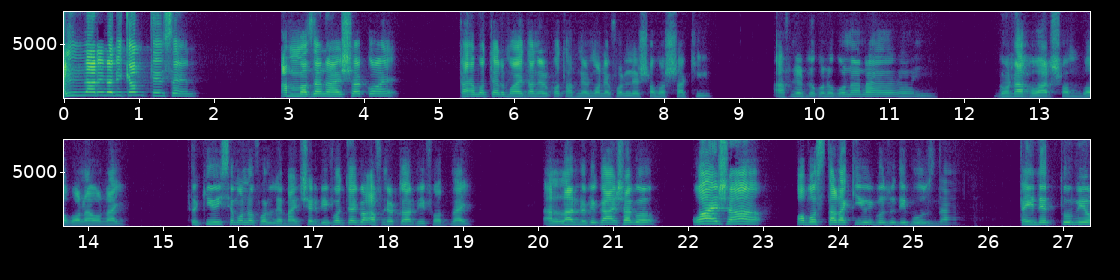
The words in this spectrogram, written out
আল্লাহর নবী কানতেছেন আম্মা জান আয়সা কয়, কায়ামতের ময়দানের কথা আপনার মনে পড়লে সমস্যা কি? আপনার তো কোনো গোনা নাই। গোনা হওয়ার সম্ভাবনাও নাই। তো কি হইছে মনে পড়লে? মানুষের বিপদ যাইবা, আপনার তো আর বিপদ নাই। আল্লাহ নবী আয়েশা গো, ও আয়েশা, অবস্থাটা কি হইব যদি বুঝদা তাইলে তুমিও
